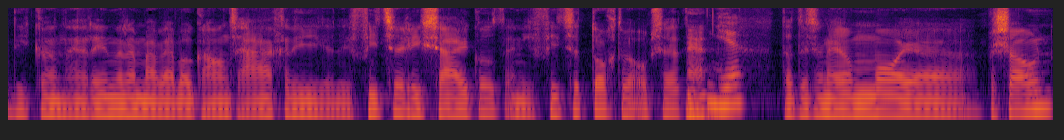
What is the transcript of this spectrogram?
die kan herinneren, maar we hebben ook Hans Hagen die, die fietsen recycelt en die fietsentocht weer opzet. Ja. Ja, Dat is een heel mooie persoon.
